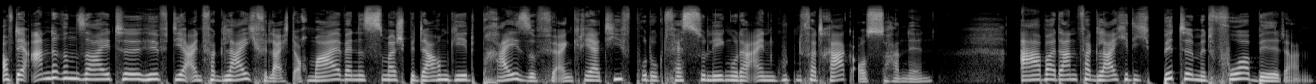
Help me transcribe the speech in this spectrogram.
Auf der anderen Seite hilft dir ein Vergleich vielleicht auch mal, wenn es zum Beispiel darum geht, Preise für ein Kreativprodukt festzulegen oder einen guten Vertrag auszuhandeln. Aber dann vergleiche dich bitte mit Vorbildern.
